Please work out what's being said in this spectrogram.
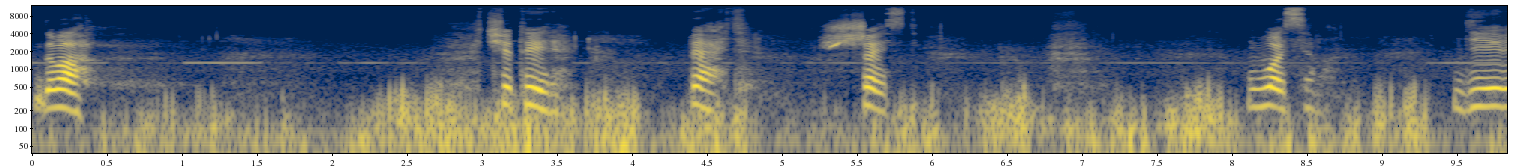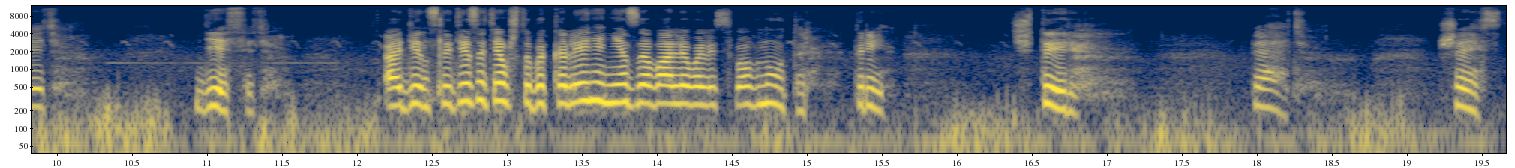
Два, четыре, пять, шесть, восемь, девять, десять. Один. Следи за тем, чтобы колени не заваливались вовнутрь. Три, четыре, пять, шесть,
